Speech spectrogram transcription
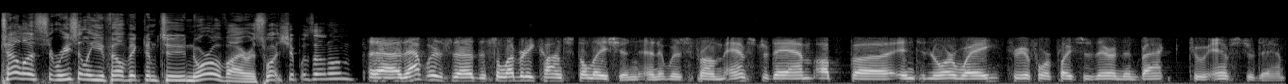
Tell us, recently you fell victim to norovirus. What ship was that on? Uh, that was uh, the Celebrity Constellation, and it was from Amsterdam up uh, into Norway, three or four places there, and then back to Amsterdam.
